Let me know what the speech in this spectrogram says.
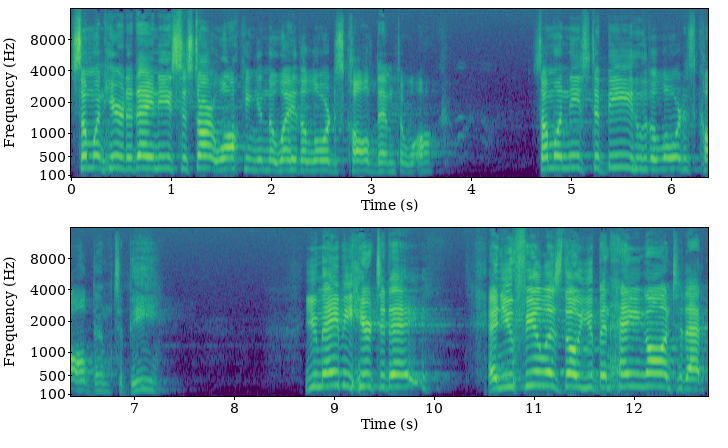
Someone here today needs to start walking in the way the Lord has called them to walk. Someone needs to be who the Lord has called them to be. You may be here today and you feel as though you've been hanging on to that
